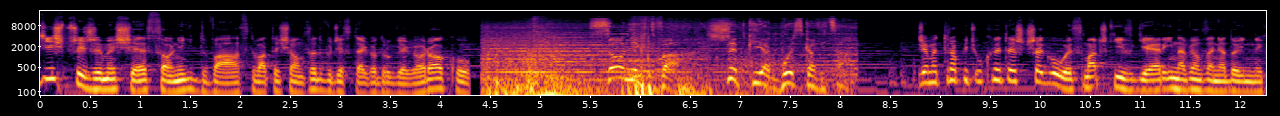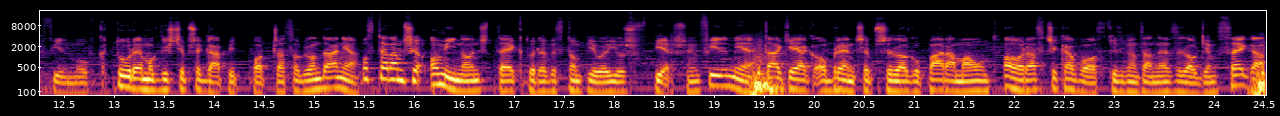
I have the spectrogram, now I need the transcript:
Dziś przyjrzymy się Sonic 2 z 2022 roku. Sonic 2. Szybki jak błyskawica. Będziemy tropić ukryte szczegóły, smaczki z gier i nawiązania do innych filmów, które mogliście przegapić podczas oglądania. Postaram się ominąć te, które wystąpiły już w pierwszym filmie, takie jak obręcze przy logu Paramount oraz ciekawostki związane z logiem Sega.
